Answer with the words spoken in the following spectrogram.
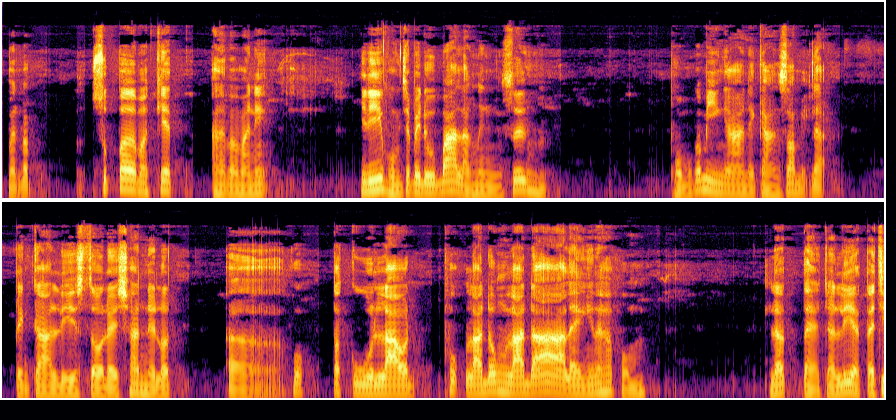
เหมือนแบบซูเปอร์มาร์เก็ตอะไรประมาณนี้ ทีนี้ผมจะไปดูบ้านหลังหนึ่ง ซึ่ง ผมก็มีงานในการซ่อมอีกแล้ว เป็นการ restoration ในรถเอ่อพวกตระกูลลาวพวกลาดงลาด้าอะไรอย่างนี้นะครับผม แล้วแต่จะเรียกแต่จ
